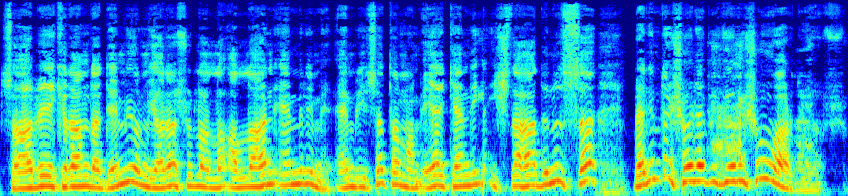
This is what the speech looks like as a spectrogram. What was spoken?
Sahabe-i kiram da demiyorum ya Resulallah Allah'ın emri mi? Emri tamam. Eğer kendi iştihadınızsa benim de şöyle bir görüşüm var diyor.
